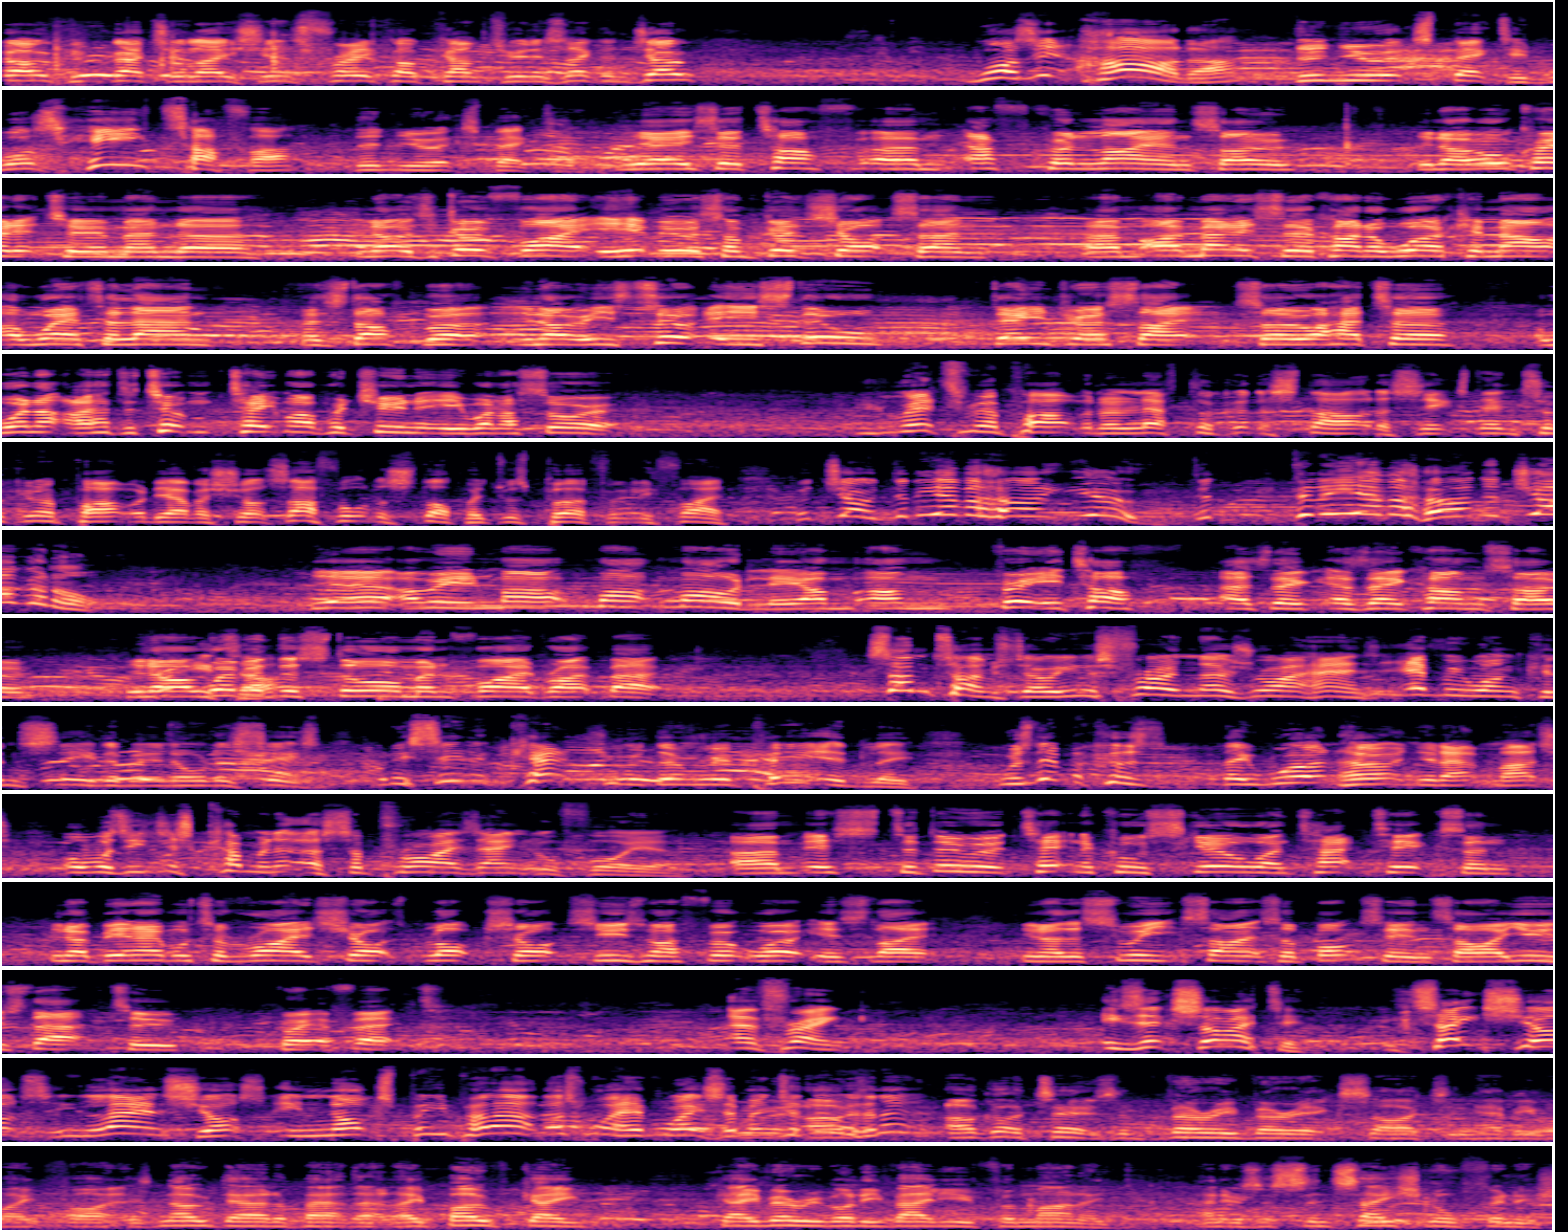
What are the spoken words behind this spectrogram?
Joe, congratulations. Frank, I'll come to you in a second. Joe, was it harder than you expected? Was he tougher than you expected? Yeah, he's a tough um, African lion, so, you know, all credit to him. And, uh, you know, it was a good fight. He hit me with some good shots, and um, I managed to kind of work him out and where to land and stuff. But, you know, he's still, he's still dangerous, like, so I had to, when I, I had to take my opportunity when I saw it. Ripped him apart with a left hook at the start of the sixth, then took him apart with the other shots. I thought the stoppage was perfectly fine. But Joe, did he ever hurt you? Did, did he ever hurt the juggernaut? Yeah, I mean, mildly. I'm, I'm pretty tough as they as they come. So, you know, pretty I weathered tough. the storm and fired right back. Sometimes, Joe, he was throwing those right hands. Everyone can see them in all the seats, but he seemed to catch you with them repeatedly. Was it because they weren't hurting you that much, or was he just coming at a surprise angle for you? Um, it's to do with technical skill and tactics, and you know, being able to ride shots, block shots, use my footwork is like you know the sweet science of boxing. So I use that to great effect. And Frank, he's excited. He takes shots, he lands shots, he knocks people out. That's what heavyweights are meant to do, isn't it? I've got to tell you, it's a very, very exciting heavyweight fight. There's no doubt about that. They both gave gave everybody value for money, and it was a sensational finish.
